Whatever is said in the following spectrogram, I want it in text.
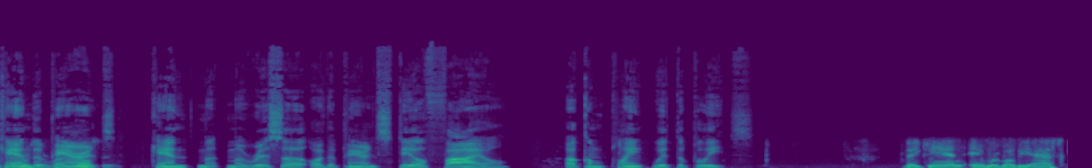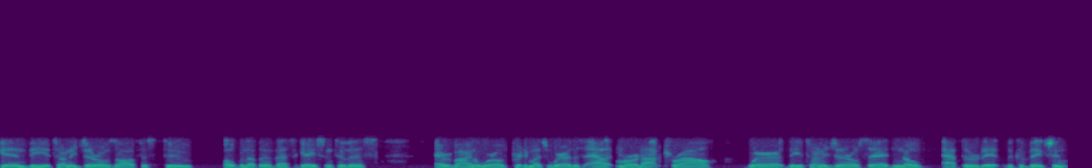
Can the parents, can M- Marissa or the parents still file a complaint with the police? They can, and we're going to be asking the Attorney General's office to open up an investigation to this. Everybody in the world is pretty much aware of this Alex Murdaugh trial, where the Attorney General said no after the, the conviction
